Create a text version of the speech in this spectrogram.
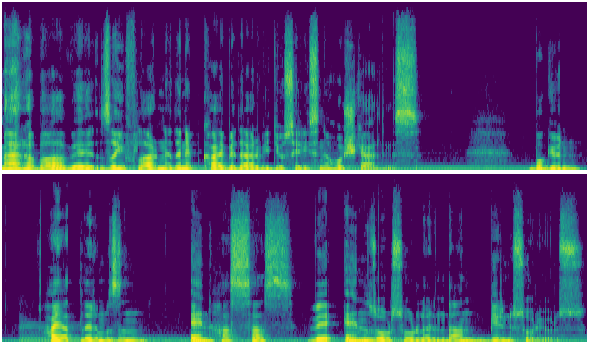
Merhaba ve Zayıflar Neden Hep Kaybeder video serisine hoş geldiniz. Bugün hayatlarımızın en hassas ve en zor sorularından birini soruyoruz.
